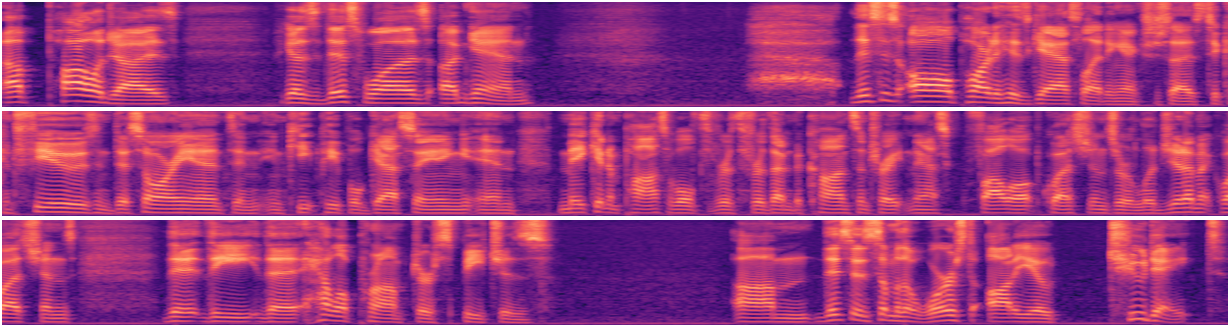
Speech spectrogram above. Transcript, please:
apologize because this was again. This is all part of his gaslighting exercise to confuse and disorient and, and keep people guessing and make it impossible for, for them to concentrate and ask follow up questions or legitimate questions. The the the heliprompter speeches um, this is some of the worst audio to date.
